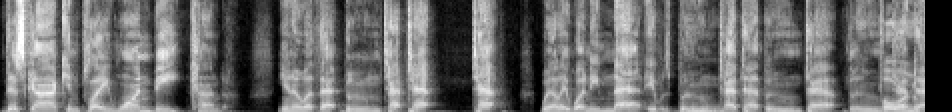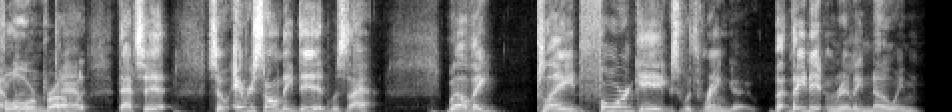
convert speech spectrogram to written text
This guy can play one beat, kind of, you know, at that boom, tap, tap, tap. Well, it wasn't even that. It was boom, mm. tap, tap, boom, tap, boom. Four tap, on the tap, floor, boom, probably. tap. That's it. So every song they did was that. Well, they played four gigs with Ringo, but they didn't really know him.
